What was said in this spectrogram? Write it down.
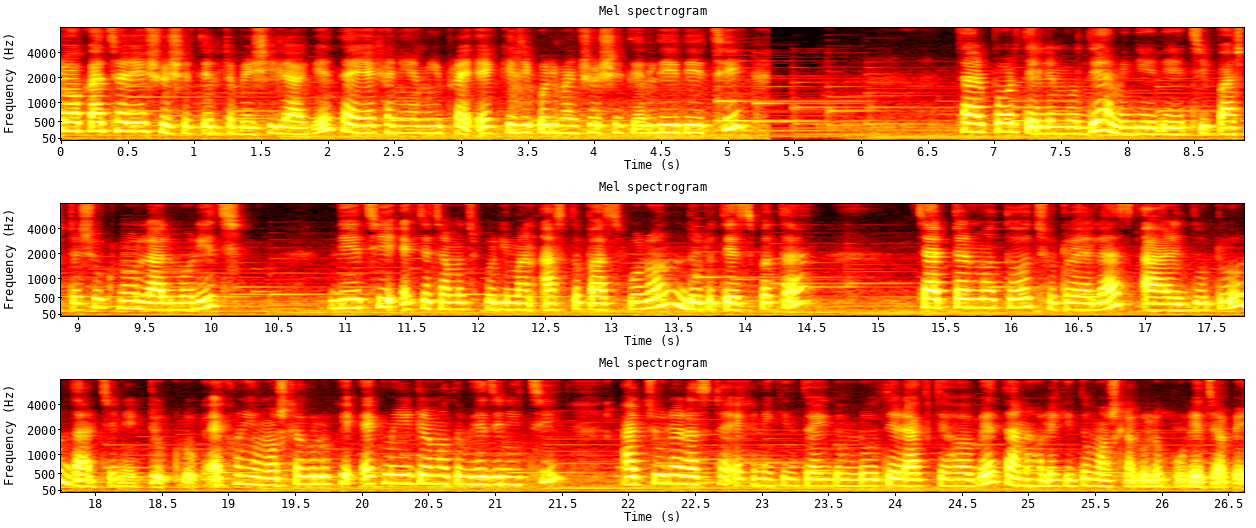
টক আচারে সর্ষের তেলটা বেশি লাগে, তাই এখানে আমি প্রায় এক কেজি পরিমাণ সর্ষের তেল দিয়ে দিয়েছি। তারপর তেলের মধ্যে আমি দিয়ে দিয়েছি পাঁচটা শুকনো লাল মরিচ। দিয়েছি এক চা চামচ পরিমাণ আস্ত পাঁচফোড়ন, দুটো তেজপাতা, চারটার মতো ছোট এলাচ আর দুটো দারচিনির টুকরো। এখন এই মশলাগুলোকে এক মিনিটের মতো ভেজে নিচ্ছি আর চুলা রাসটা এখানে কিন্তু একদম লোতে রাখতে হবে, তা না হলে কিন্তু মশলাগুলো পুড়ে যাবে।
